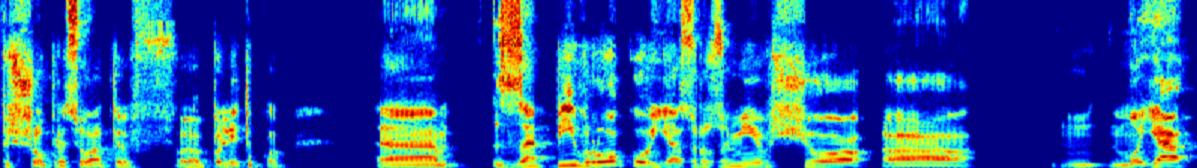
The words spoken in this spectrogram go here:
пішов працювати в е, політику, е, за півроку я зрозумів, що моя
